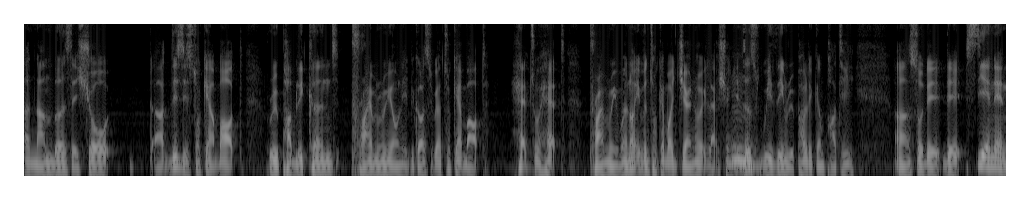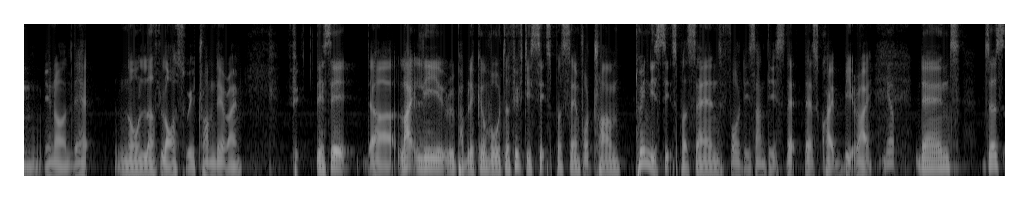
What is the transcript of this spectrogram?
a numbers they show. Uh, this is talking about Republican primary only because we are talking about head-to-head primary. We're not even talking about general election yet, just within Republican Party. Uh, so they, they CNN, you know, they had no love lost with Trump there, right? F- They say uh, likely Republican voter 56% for Trump, 26% for DeSantis. That that's quite big, right? Yep. Then just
